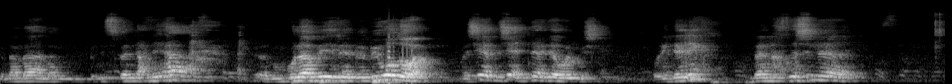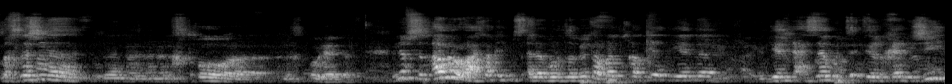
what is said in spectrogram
ما بالنسبة لنا حنايا نقولها بوضوح. ماشي ماشي عندنا هذا هو المشكل. ولذلك ما خصناش ما خصناش نخطئوا نخطئوا الهدف. بنفس الأمر اعتقد مسألة مرتبطة بهذه القضية ديال ديال الأحزاب والتأثير الخارجي.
